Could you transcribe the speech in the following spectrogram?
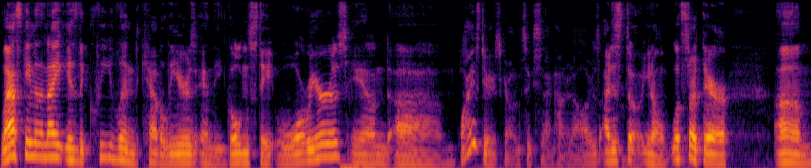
Last game of the night is the Cleveland Cavaliers and the Golden State Warriors. And um, why is Darius Garland sixty nine hundred dollars? I just don't, you know. Let's start there. Um,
